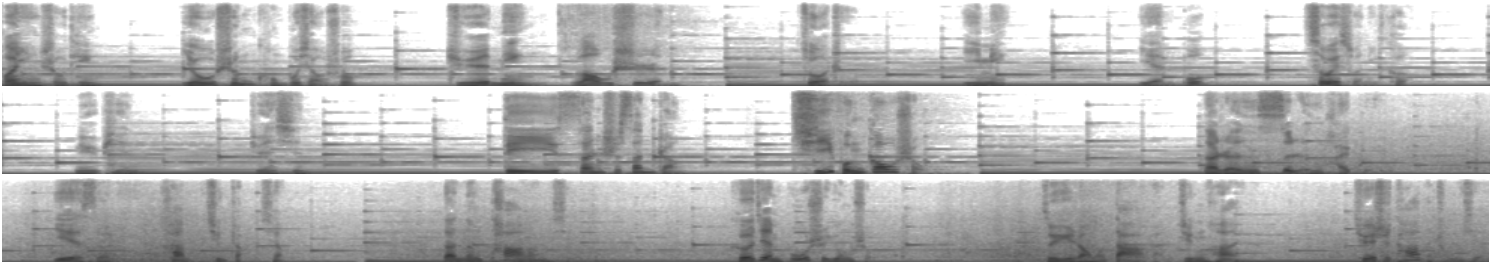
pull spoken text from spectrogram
欢迎收听有声恐怖小说《绝命捞尸人》，作者：一命，演播：刺猬索尼克，女频：娟心。第三十三章：棋逢高手。那人似人还鬼，夜色里看不清长相，但能踏浪行，可见不是庸手。最让我大感惊骇的，却是他的出现，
